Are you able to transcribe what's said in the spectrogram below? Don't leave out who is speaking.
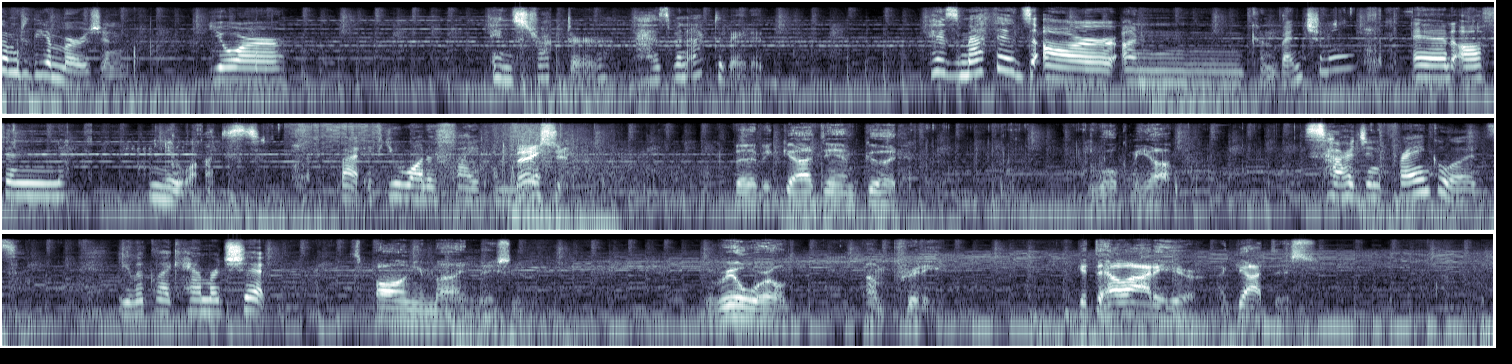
Speaker 1: Welcome to the immersion. Your instructor has been activated. His methods are unconventional and often nuanced. But if you want to fight in
Speaker 2: Mason! Better be goddamn good. You woke me up.
Speaker 1: Sergeant Frank Woods, you look like hammered shit.
Speaker 2: It's all in your mind, Mason. In the real world, I'm pretty. Get the hell out of here. I got this.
